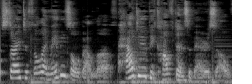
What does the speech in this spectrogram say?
start to feel like maybe it's all about love. How do you be confident about yourself?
